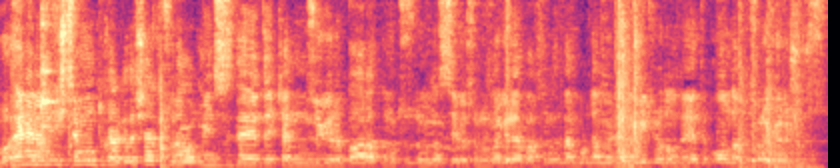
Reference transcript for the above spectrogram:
Bu en önemli işlemi unuttuk arkadaşlar. Kusura bakmayın siz de evde kendinize göre baharatlı mı tuzlu mu nasıl seviyorsanız ona göre yaparsanız ben buradan böyle hemen mikrodalgaya yatıp 10 dakika sonra görüşürüz.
